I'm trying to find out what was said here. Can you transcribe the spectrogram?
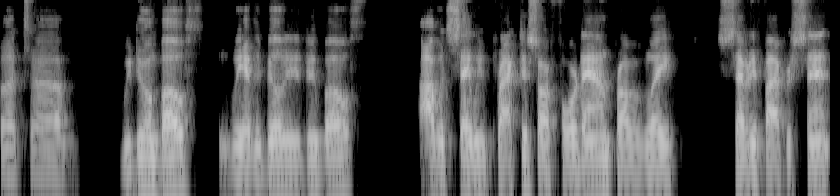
but uh, we do them both. We have the ability to do both. I would say we practice our four down probably 75%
